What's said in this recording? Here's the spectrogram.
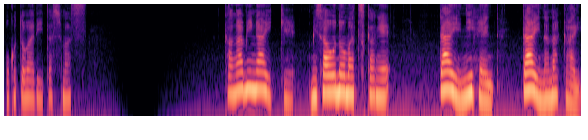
お断りいたします。鏡ヶ池三竿の松影第2編第7回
